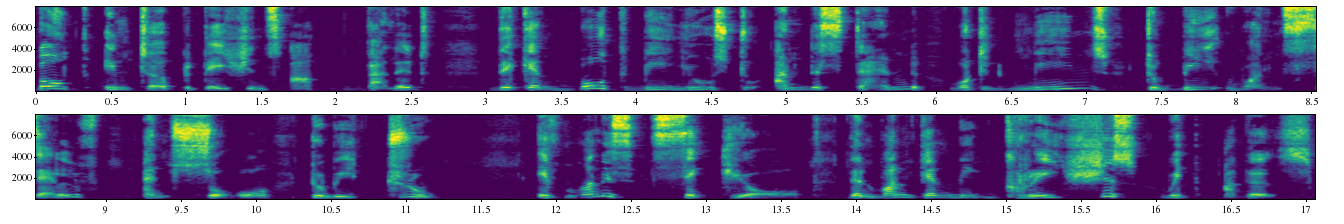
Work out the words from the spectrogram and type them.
Both interpretations are valid. They can both be used to understand what it means to be oneself and so to be true if one is secure, then one can be gracious with others.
